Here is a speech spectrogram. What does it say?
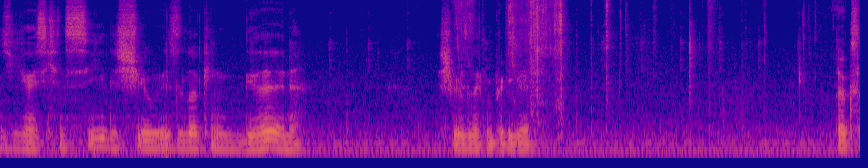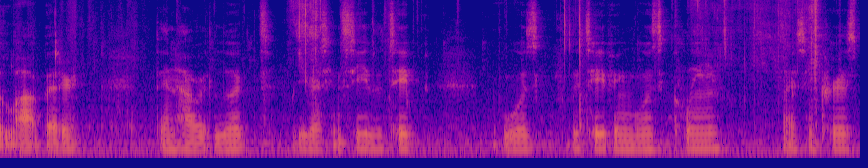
As you guys can see, the shoe is looking good. The shoe is looking pretty good. Looks a lot better than how it looked. You guys can see the tape was, the taping was clean nice and crisp.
